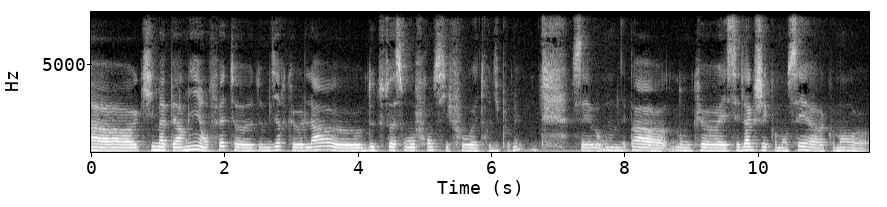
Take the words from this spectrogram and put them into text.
euh, qui m'a permis en fait euh, de me dire que là, euh, de toute façon en France, il faut être diplômé. C'est, on n'est pas donc et c'est là que j'ai commencé à comment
